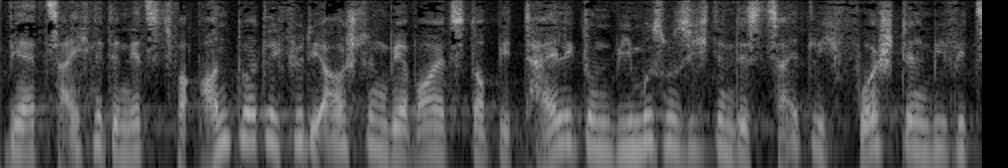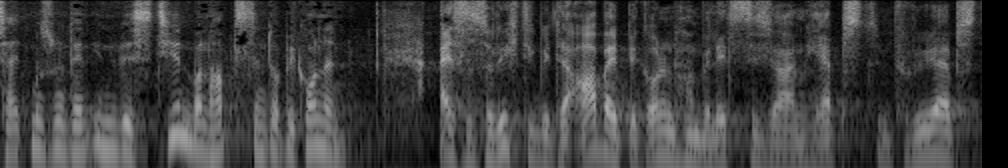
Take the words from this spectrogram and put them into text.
Wer zeichnet denn jetzt verantwortlich für die Ausstellung? Wer war jetzt da beteiligt und wie muss man sich denn das zeitlich vorstellen? Wie viel Zeit muss man denn investieren? Wann habt ihr denn da begonnen? Also so richtig mit der Arbeit begonnen haben wir letztes Jahr im Herbst, im Frühherbst.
